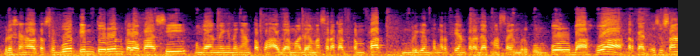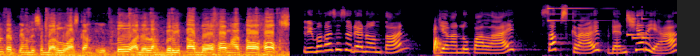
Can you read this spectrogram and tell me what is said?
Berdasarkan hal tersebut, tim turun ke lokasi menggandeng dengan tokoh agama dan masyarakat tempat memberikan pengertian terhadap masa yang berkumpul bahwa terkait isu santet yang disebarluaskan itu adalah berita bohong atau hoax. Terima kasih sudah nonton. Jangan lupa like, subscribe, dan share ya.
